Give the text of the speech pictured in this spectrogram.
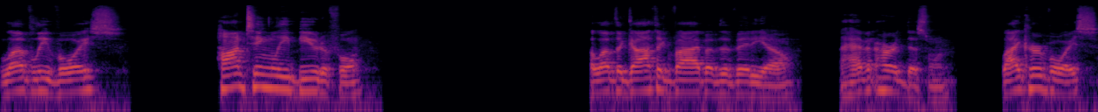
Lovely voice. Hauntingly beautiful. I love the gothic vibe of the video. I haven't heard this one. Like her voice.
